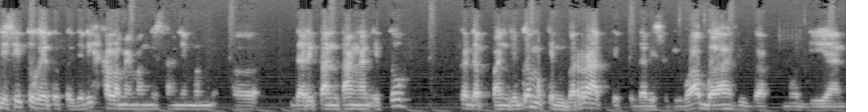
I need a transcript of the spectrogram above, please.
di situ gitu tuh. Jadi kalau memang misalnya men- eh, dari tantangan itu ke depan juga makin berat gitu dari segi wabah juga kemudian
